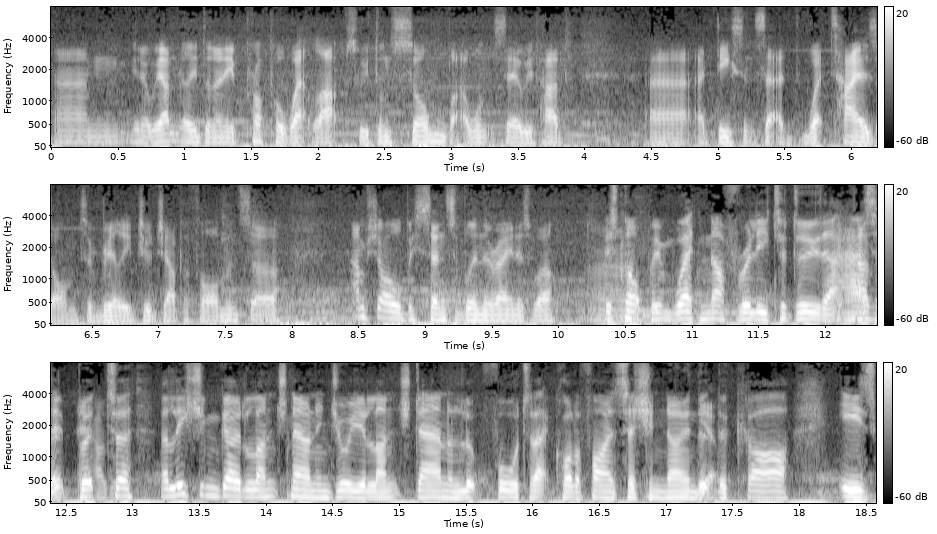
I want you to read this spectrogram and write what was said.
Um, you know, we haven't really done any proper wet laps. We've done some, but I wouldn't say we've had uh, a decent set of wet tyres on to really judge our performance. So I'm sure we'll be sensible in the rain as well. It's not been wet enough really to do that, It has it? it But uh, at least you can go to lunch now and enjoy your lunch, Dan, and look forward to that qualifying session, knowing that Yep. the car is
